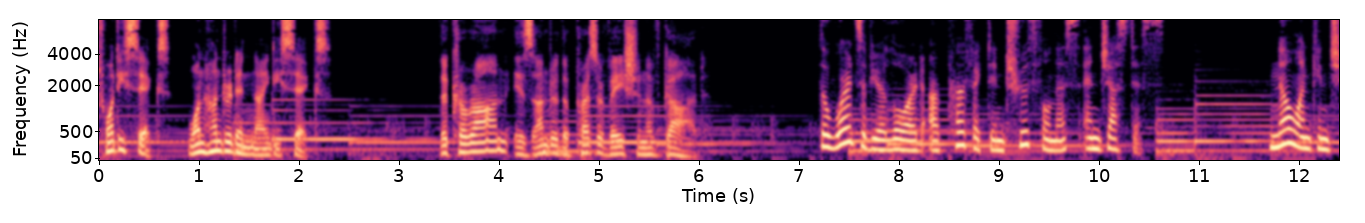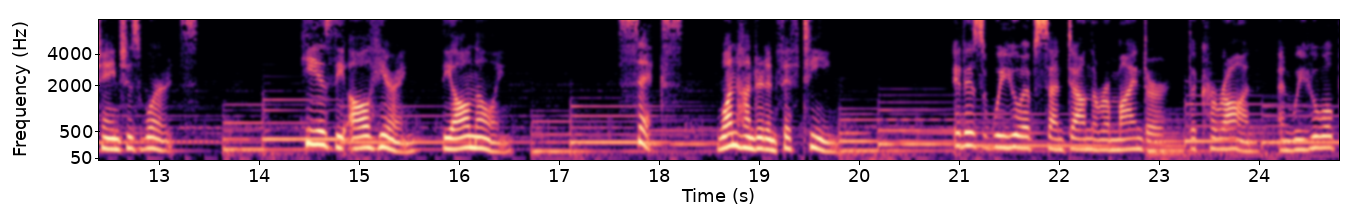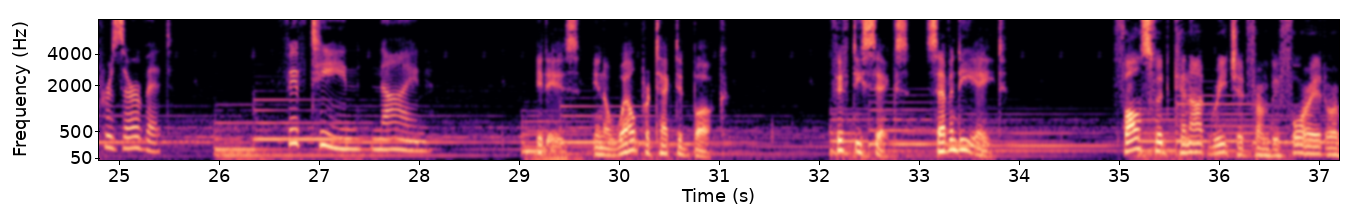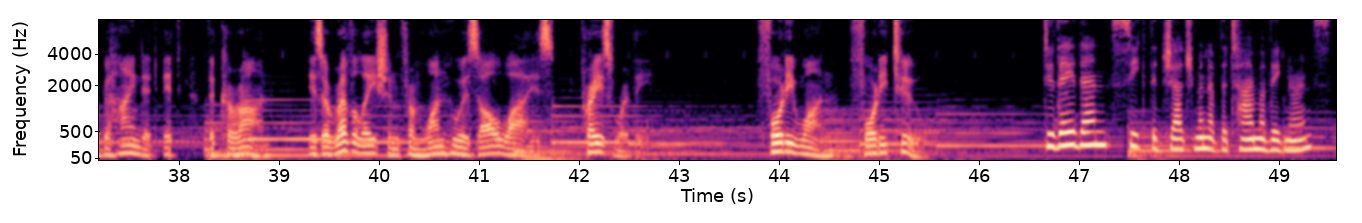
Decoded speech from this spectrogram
26, 196. The Quran is under the preservation of God. The words of your Lord are perfect in truthfulness and justice. No one can change his words. He is the all hearing, the all knowing. 6. 115. It is we who have sent down the reminder, the Quran, and we who will preserve it. 15. 9. It is, in a well protected book. 56, 78. Falsehood cannot reach it from before it or behind it. It, the Quran, is a revelation from one who is all wise, praiseworthy. 41, 42. Do they then seek the judgment of the time of ignorance?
